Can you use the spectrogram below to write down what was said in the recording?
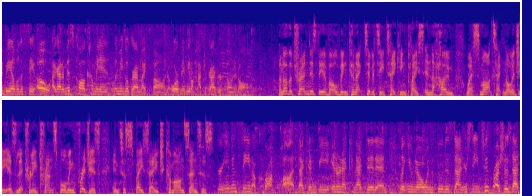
to be able to say, oh, I got a missed call coming in, let me go grab my phone, or maybe you don't have to grab your phone at all. Another trend is the evolving connectivity taking place in the home, where smart technology is literally transforming fridges into space-age command centres. You're even seeing a crock pot that can be internet connected and let you know when the food is done. You're seeing toothbrushes that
